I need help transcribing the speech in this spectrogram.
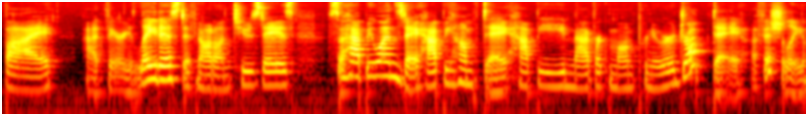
by at very latest, if not on Tuesdays. So happy Wednesday, happy hump day, happy Maverick Mompreneur drop day officially.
